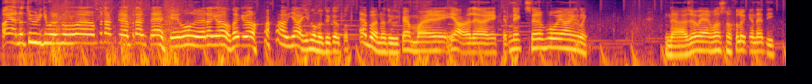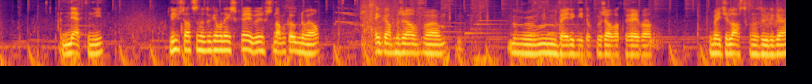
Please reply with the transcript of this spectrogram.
Oh ja, natuurlijk. Je nog eh, bedankt, eh, bedankt hè, kerel. Eh, dankjewel, dankjewel. Oh ja, je wil natuurlijk ook wat hebben natuurlijk. Hè, maar ja, ik heb niks voor je eigenlijk. Nou, zo erg was het nog gelukkig net niet. Net niet. Liefst had ze natuurlijk helemaal niks geschreven, snap ik ook nog wel. Ik had mezelf, ehm, weet ik niet of ik mezelf wat gegeven had. Een beetje lastig natuurlijk hè.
